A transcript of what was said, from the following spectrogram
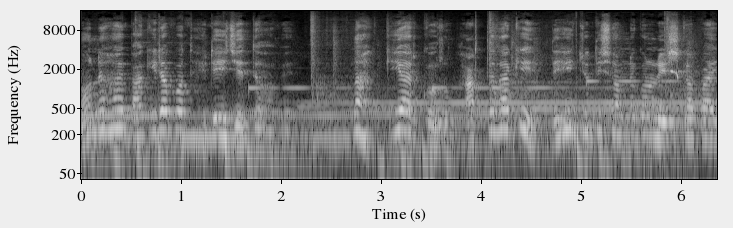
মনে হয় বাকিটা পথ হেঁটেই যেতে হবে। না, কি আর করব হাঁটতে থাকি, দেখি যদি সামনে কোনো রিক্সা পাই।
